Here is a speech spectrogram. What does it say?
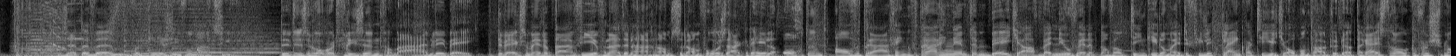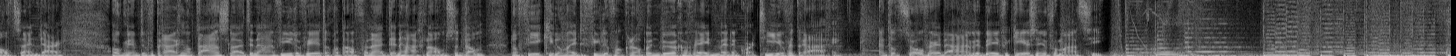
ZFM Verkeersinformatie. Dit is Robert Vriesen van de ANWB. De werkzaamheden op de A4 vanuit Den Haag naar Amsterdam veroorzaken de hele ochtend al vertraging. Vertraging neemt een beetje af bij Nieuw-Vennep. Nog wel 10 kilometer file. Klein kwartiertje oponthoud doordat de rijstroken versmalt zijn daar. Ook neemt de vertraging op de aansluitende A44 wat af vanuit Den Haag naar Amsterdam. Nog 4 kilometer file voor knop in Burgerveen met een kwartier vertraging. En tot zover de ANWB Verkeersinformatie.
